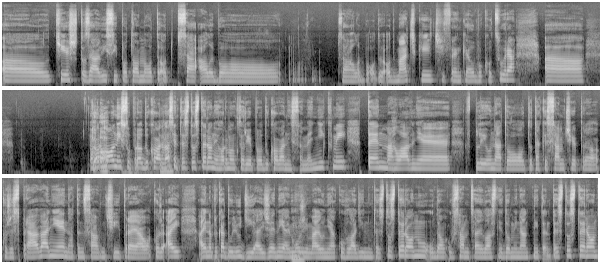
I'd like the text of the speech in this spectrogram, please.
Uh, tiež to závisí potom od, od psa alebo vlastne psa alebo od, od mačky, či fenke alebo kocúra. Uh, To- Hormóny sú produkované, vlastne testosterón je hormón, ktorý je produkovaný semenníkmi. Ten má hlavne vplyv na to, to také samčie pre, akože správanie, na ten samčí prejav. Akože aj, aj napríklad u ľudí, aj ženy, aj muži majú nejakú hladinu testosterónu. U, do, u samca je vlastne dominantný ten testosterón.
